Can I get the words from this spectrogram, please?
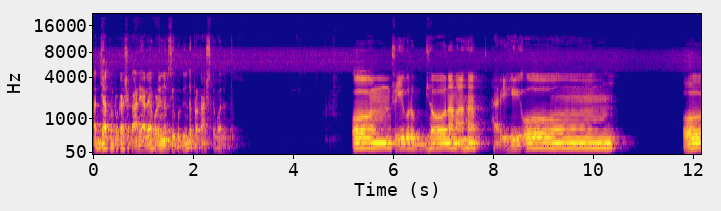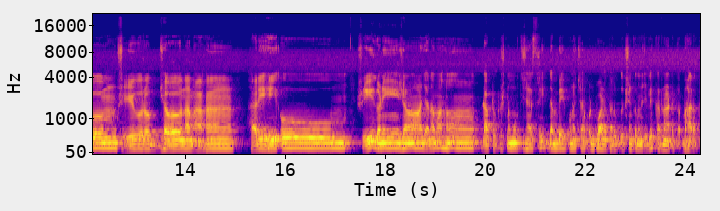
ಅಧ್ಯಾತ್ಮ ಪ್ರಕಾಶ ಕಾರ್ಯಾಲಯ ಹೊಳೆ ನರಸೀಪುರದಿಂದ ಪ್ರಕಾಶಿತವಾದದ್ದು. ಓಂ ಶ್ರೀ ಗುರುಭ್ಯೋ ನಮಃ. ಹರಿ ಓಂ. ಓಂ ಶ್ರೀ ಗುರುಭ್ಯೋ ನಮಃ. ಹರಿ ಓಂ. ಶ್ರೀ ಗಣೇಶಾಯ ನಮಃ. ಡಾಕ್ಟರ್ ಕೃಷ್ಣಮೂರ್ತಿ ಶಾಸ್ತ್ರಿ, ದಂಬೆ, ಪುಣಚ, ಬಂಟ್ವಾಳ ತಾಲೂಕು ದಕ್ಷಿಣ ಕನ್ನಡ ಜಿಲ್ಲೆ ಕರ್ನಾಟಕ, ಭಾರತ.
